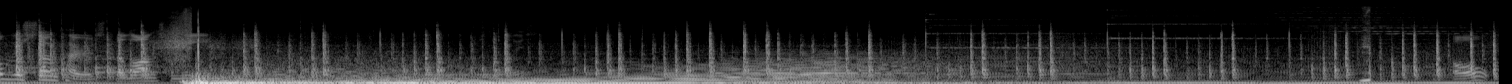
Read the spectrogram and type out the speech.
Cutters. All of your stone cutters belongs to me. Oh.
